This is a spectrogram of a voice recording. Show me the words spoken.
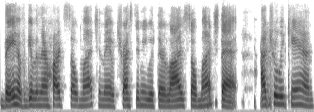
they have given their hearts so much and they have trusted me with their lives so much that I truly can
